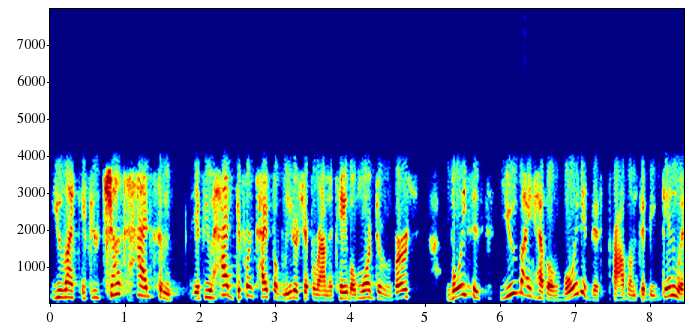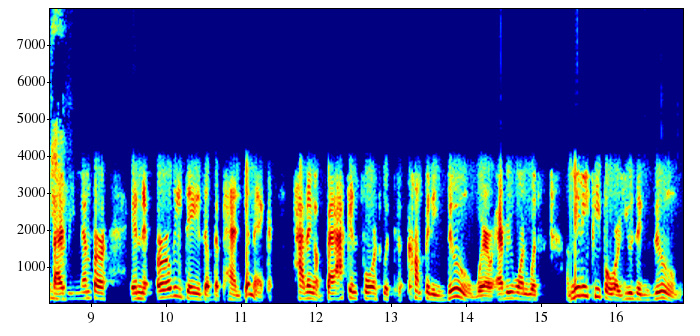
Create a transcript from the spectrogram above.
you like if you just had some if you had different type of leadership around the table, more diverse voices, you might have avoided this problem to begin with. Yeah. I remember in the early days of the pandemic having a back and forth with the company Zoom, where everyone was, many people were using Zoom,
